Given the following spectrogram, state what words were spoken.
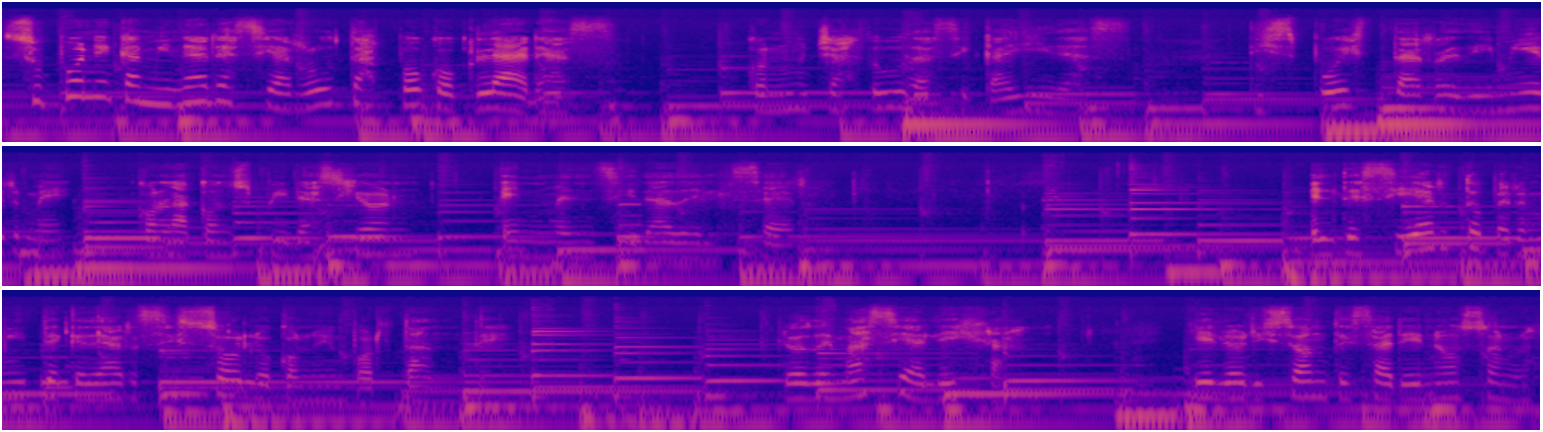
Supone caminar hacia rutas poco claras, con muchas dudas y caídas, dispuesta a redimirme con la conspiración e inmensidad del ser. El desierto permite quedarse solo con lo importante. Lo demás se aleja y el horizonte es arenoso en los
